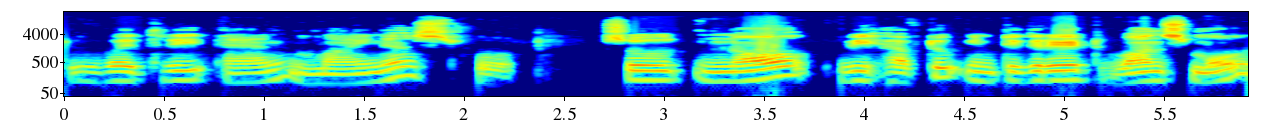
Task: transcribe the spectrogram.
2 by 3 and minus 4 so now we have to integrate once more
